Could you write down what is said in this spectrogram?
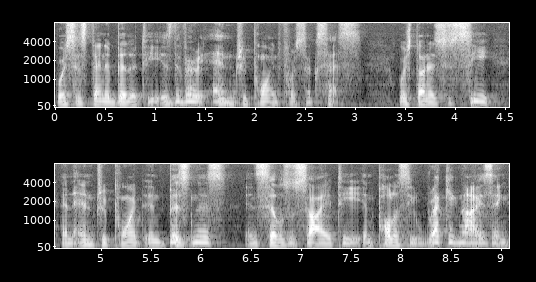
where sustainability is the very entry point for success. We're starting to see an entry point in business, in civil society, in policy, recognizing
